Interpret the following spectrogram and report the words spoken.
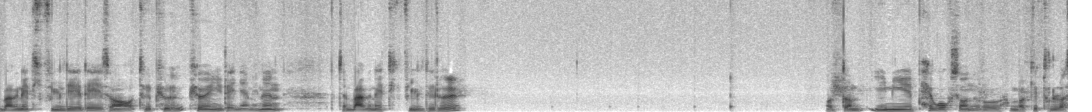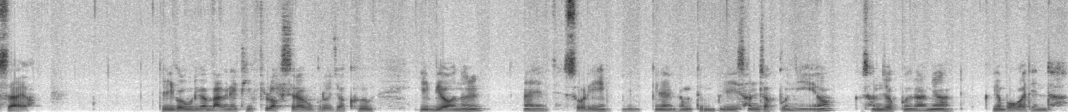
magnetic field에 대해서 어떻게 표, 현이 되냐면은 magnetic field를 어떤 임의의 폐곡선으로 한 바퀴 둘러싸요. 이걸 우리가 magnetic flux라고 부르죠. 그 이 면을 아니, sorry. 그냥 아무튼 이 선적분이에요. 그 선적분을 하면 그게 뭐가 된다?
